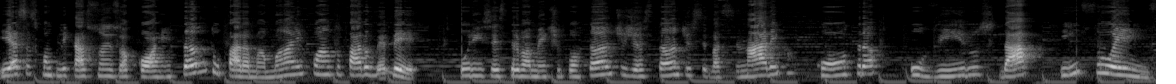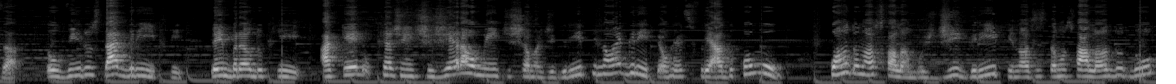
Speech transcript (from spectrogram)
E essas complicações ocorrem tanto para a mamãe quanto para o bebê. Por isso é extremamente importante gestantes se vacinarem contra o vírus da influenza, o vírus da gripe. Lembrando que aquele que a gente geralmente chama de gripe não é gripe, é o resfriado comum. Quando nós falamos de gripe, nós estamos falando do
